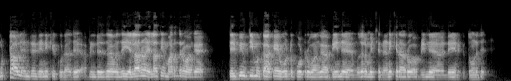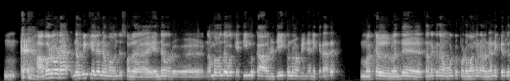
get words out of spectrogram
முட்டாள் என்று நினைக்க கூடாது அப்படின்றது தான் வந்து எல்லாரும் எல்லாத்தையும் மறந்துடுவாங்க திருப்பியும் திமுகக்கே ஓட்டு போட்டுருவாங்க அப்படின்னு முதலமைச்சர் நினைக்கிறாரோ அப்படின்னு வந்து எனக்கு தோணுது. அவரோட நம்பிக்கையில நம்ம வந்து சொல்ல எந்த ஒரு நம்ம வந்து ஓகே திமுக அவர் ஜெயிக்கணும் அப்படின்னு நினைக்கிறாரு. மக்கள் வந்து தனக்கு தான் ஓட்டு போடுவாங்கன்னு அவர் நினைக்கிறது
